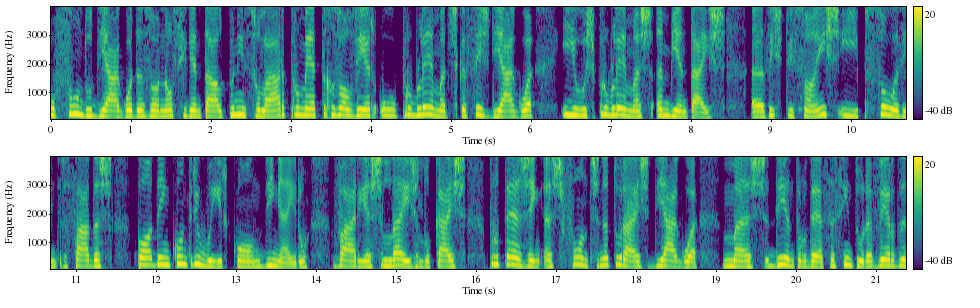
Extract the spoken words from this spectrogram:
O Fundo de Água da Zona Ocidental Peninsular promete resolver o problema de escassez de água e os problemas ambientais. As instituições e pessoas interessadas podem contribuir com dinheiro. Várias leis locais protegem as fontes naturais de água, mas dentro dessa cintura verde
